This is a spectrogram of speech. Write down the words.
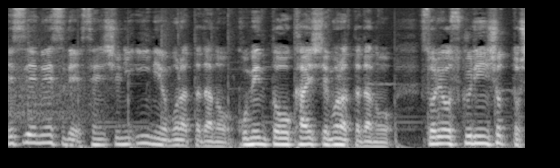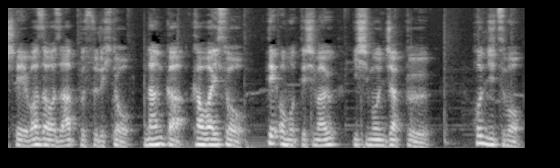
SNS で選手にいいねをもらっただの、コメントを返してもらっただの、それをスクリーンショットしてわざわざアップする人、なんかかわいそうって思ってしまう石門ジャップ。本日も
